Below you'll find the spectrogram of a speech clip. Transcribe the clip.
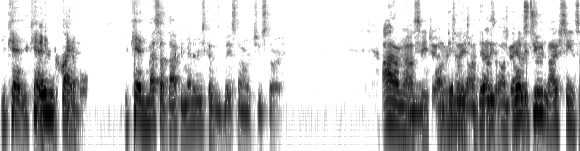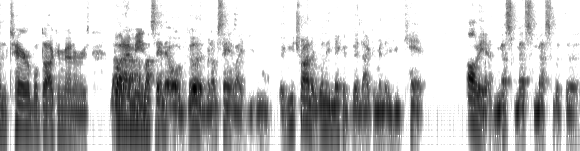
You can't, you can't, incredible. You can't, you can't mess up documentaries because it's based on a true story. I don't You know know, I mean? CJ. On Let me tell you daily- on daily- on daily student, I've seen some terrible documentaries. No, But no, I mean- I'm not saying they're all good, but I'm saying like if you're trying to really make a good documentary, you can't Oh like, yeah, mess mess mess with the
